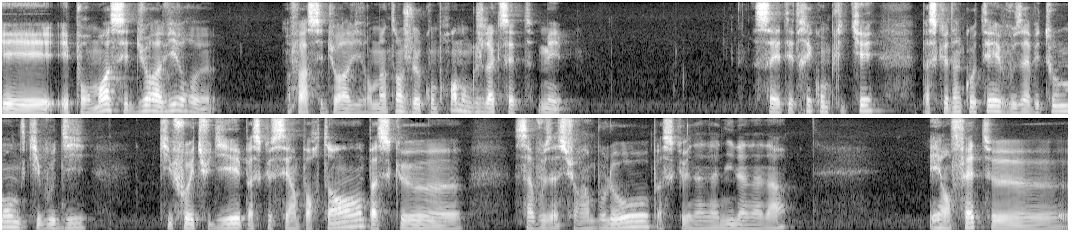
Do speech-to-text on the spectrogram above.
Et, pour moi, c'est dur à vivre. Euh, enfin, c'est dur à vivre. Maintenant, je le comprends, donc je l'accepte. Mais ça a été très compliqué parce que d'un côté, vous avez tout le monde qui vous dit qu'il faut étudier parce que c'est important, parce que euh, ça vous assure un boulot, parce que nanani nanana. Et en fait, euh,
